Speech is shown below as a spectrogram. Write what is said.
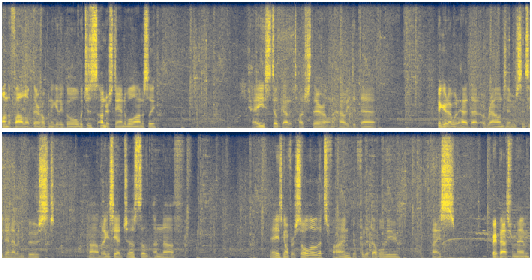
on the follow up there, hoping to get a goal, which is understandable, honestly. Okay, he still got a touch there. I don't know how he did that. Figured I would have had that around him since he didn't have any boost. Uh, but I guess he had just enough. Okay, he's going for solo. That's fine. Go for the double here. Nice. Great pass from him.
